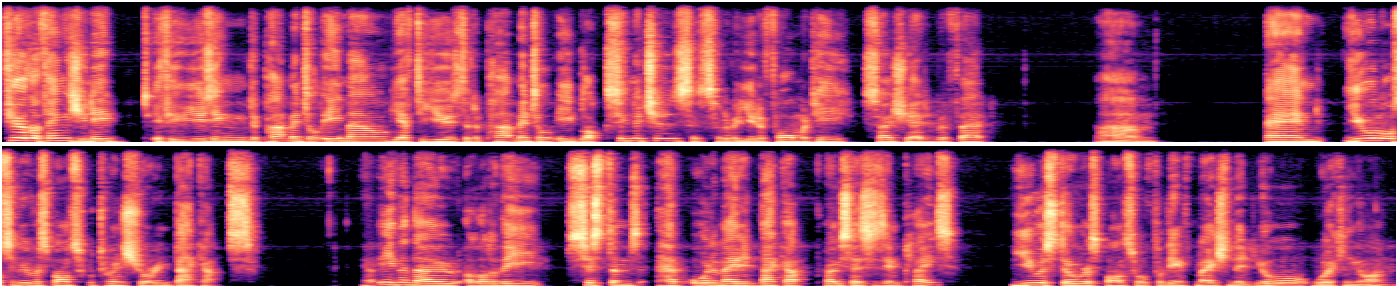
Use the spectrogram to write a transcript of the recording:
Few other things you need, if you're using departmental email, you have to use the departmental e-block signatures. It's sort of a uniformity associated with that. Um, and you will also be responsible to ensuring backups. Now, even though a lot of the systems have automated backup processes in place, you are still responsible for the information that you're working on,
